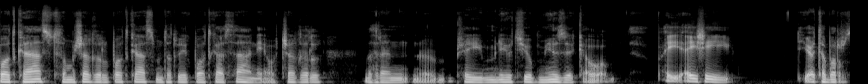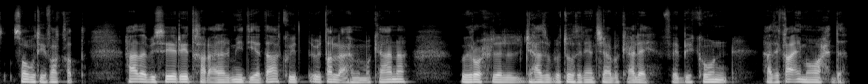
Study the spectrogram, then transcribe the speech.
بودكاست ثم تشغل بودكاست من تطبيق بودكاست ثاني أو تشغل مثلا شيء من YouTube Music أو أي أي شيء يعتبر صوتي فقط. هذا بيصير يدخل على الميديا ذاك ويطلعها من مكانه. ويروح للجهاز البلوتوث اللي انت شابك عليه فبيكون هذه قائمة واحدة.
